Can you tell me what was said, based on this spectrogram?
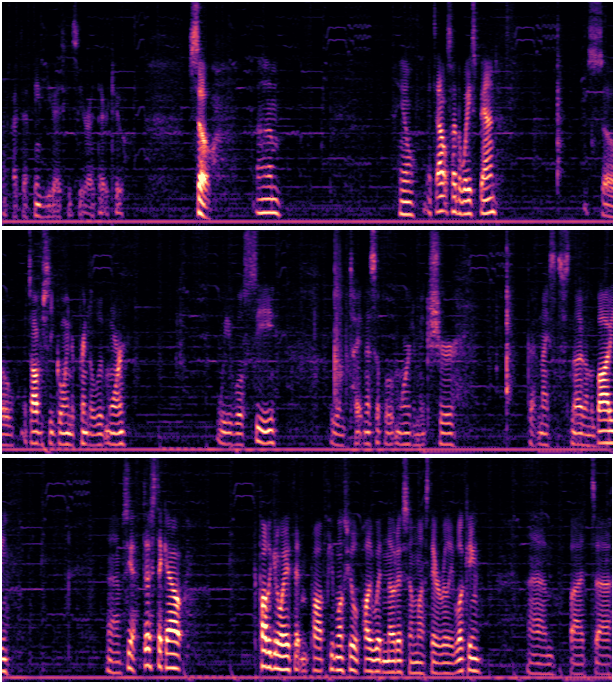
In fact, I think you guys can see right there too. So, um, you know, it's outside the waistband, so it's obviously going to print a little more. We will see. I'll tighten this up a little more to make sure got nice and snug on the body. Um, so yeah, it does stick out. Could probably get away with it. Probably, most people probably wouldn't notice unless they were really looking. Um, but uh,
